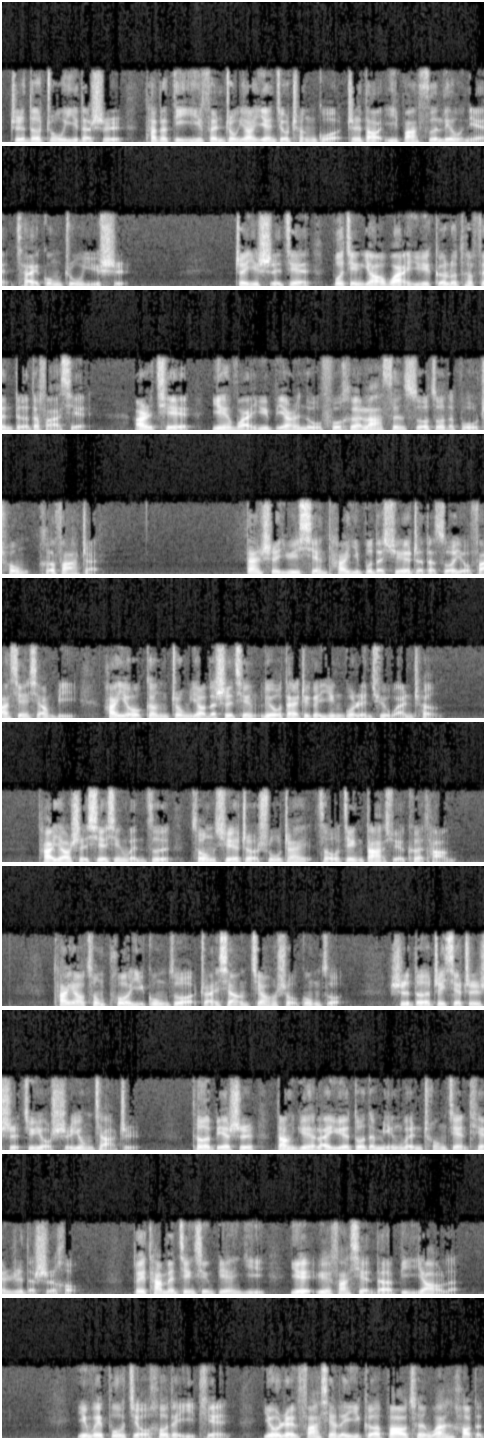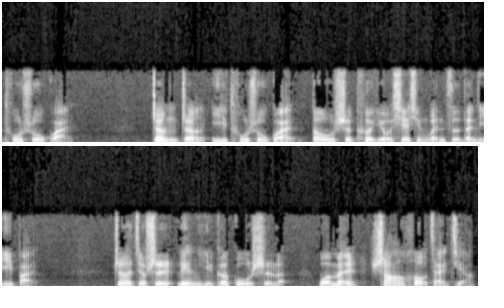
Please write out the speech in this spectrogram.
值得注意的是，他的第一份重要研究成果直到1846年才公诸于世。这一时间不仅要晚于格洛特芬德的发现，而且也晚于比尔努夫和拉森所做的补充和发展。但是，与先他一步的学者的所有发现相比，还有更重要的事情留待这个英国人去完成。他要使楔形文字从学者书斋走进大学课堂，他要从破译工作转向教授工作，使得这些知识具有实用价值。特别是当越来越多的铭文重见天日的时候，对他们进行编译也越发显得必要了。因为不久后的一天。有人发现了一个保存完好的图书馆，整整一图书馆都是刻有楔形文字的泥板，这就是另一个故事了。我们稍后再讲。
